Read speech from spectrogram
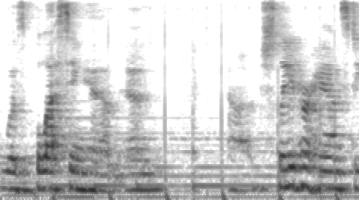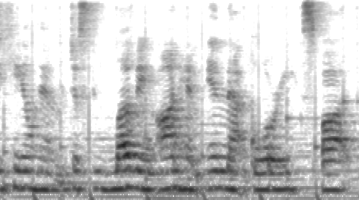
was blessing him and uh, just laid her hands to heal him, just loving on him in that glory spot.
